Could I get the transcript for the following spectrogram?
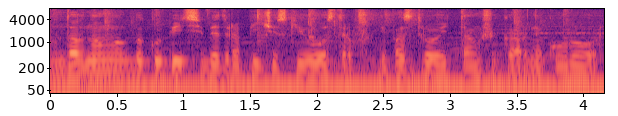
Он давно мог бы купить себе тропический остров и построить там шикарный курорт.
